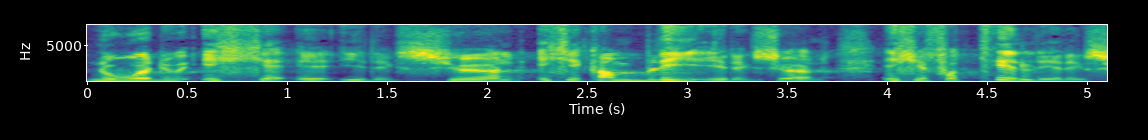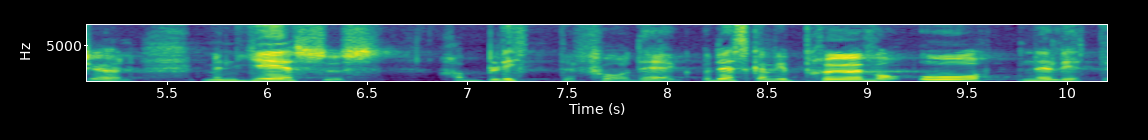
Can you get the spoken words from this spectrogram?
Noe du ikke er i deg sjøl, ikke kan bli i deg sjøl, ikke få til i deg sjøl. Men Jesus har blitt det for deg. Og Det skal vi prøve å åpne litt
